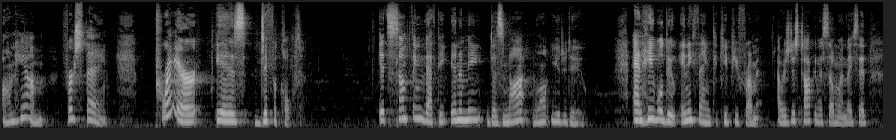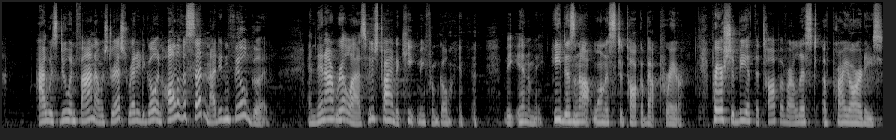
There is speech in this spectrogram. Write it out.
on Him. First thing, prayer is difficult. It's something that the enemy does not want you to do. And he will do anything to keep you from it. I was just talking to someone. They said, I was doing fine. I was dressed, ready to go. And all of a sudden, I didn't feel good. And then I realized who's trying to keep me from going? the enemy. He does not want us to talk about prayer. Prayer should be at the top of our list of priorities.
